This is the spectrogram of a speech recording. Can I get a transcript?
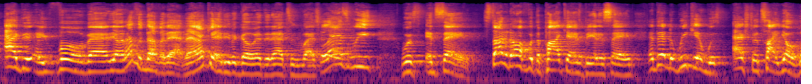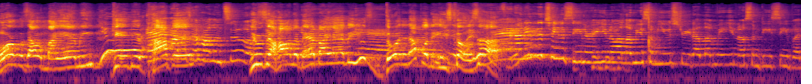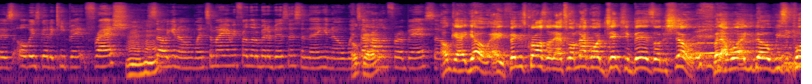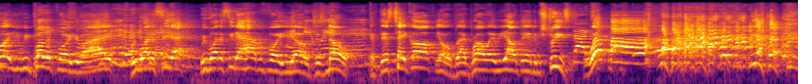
acted a fool, man. Yo, that's enough of that, man. I can't even go into that too much. Last week was insane. Started off with the podcast being insane, and then the weekend was extra tight. Yo, Laura was out in Miami getting it And I was in Harlem too. You was in Harlem yeah. and Miami. You was doing it up on the East Coast, huh? And I needed a change of scenery. You know, I love me some U Street. I love me, you know, some DC. But it's always good to keep it fresh. Mm-hmm. So you know, went to Miami for a little bit of business, and then you know went Okay. to Harlem for a bit. So Okay, yo, hey, fingers crossed on that too. I'm not gonna jinx your biz on the show, but I want you know we support you, we pulling for you, all right? We want to see that, we want to see that happen for you, yo. Just wait, know man. if this take off, yo, Black Broadway, we out there in the streets. Whip yeah,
